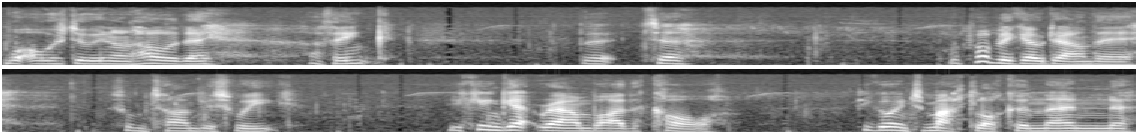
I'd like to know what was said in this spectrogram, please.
what I was doing on holiday I think but uh, we'll probably go down there sometime this week you can get round by the car if you go into Matlock and then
